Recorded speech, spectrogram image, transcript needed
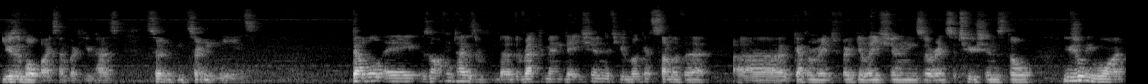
usable by somebody who has certain certain needs. Double A is oftentimes the, the recommendation. If you look at some of the uh, government regulations or institutions, they'll usually want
